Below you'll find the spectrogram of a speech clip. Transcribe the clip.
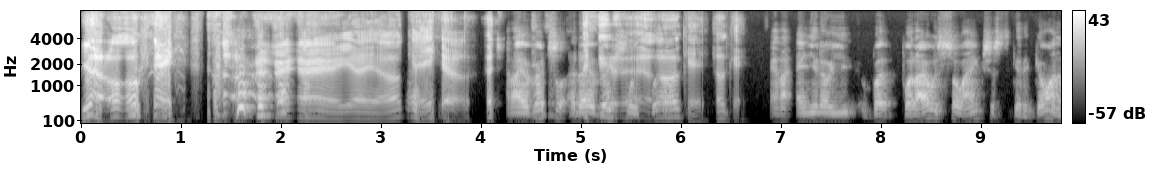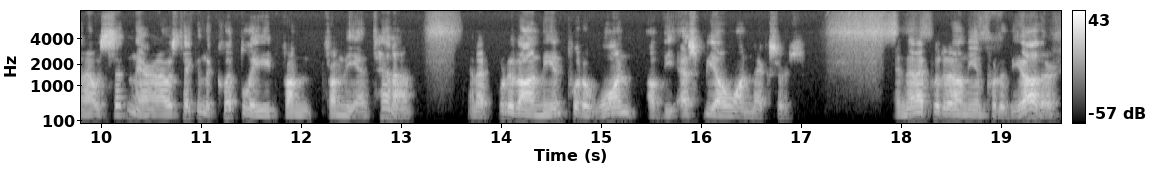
Yeah. Oh, okay. yeah, yeah. Okay. and I eventually, and I eventually will. Okay. Okay. And I, and you know you but but I was so anxious to get it going, and I was sitting there and I was taking the clip lead from from the antenna, and I put it on the input of one of the SBL one mixers, and then I put it on the input of the other.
